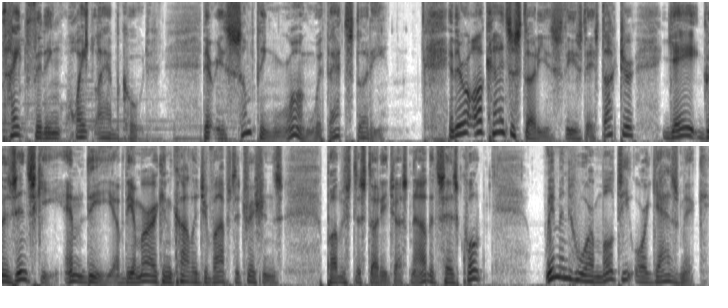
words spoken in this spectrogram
tight fitting white lab coat. There is something wrong with that study. And there are all kinds of studies these days. Dr. Gay Guzinski, MD of the American College of Obstetricians, published a study just now that says, quote, women who are multi-orgasmic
